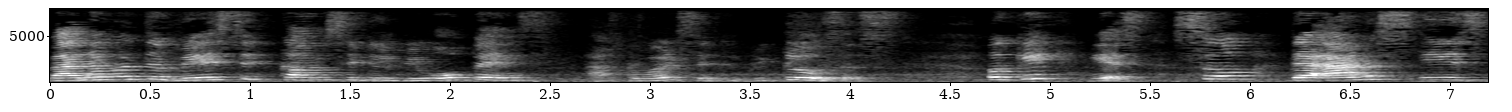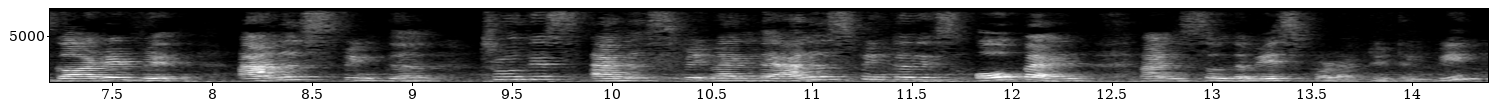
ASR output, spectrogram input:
whenever the waste it comes, it will be opens. Afterwards, it will be closes. Okay, yes. So the anus is guarded with anal sphincter. Through this anal sphincter, when the anal sphincter is opened, and so the waste product it will be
